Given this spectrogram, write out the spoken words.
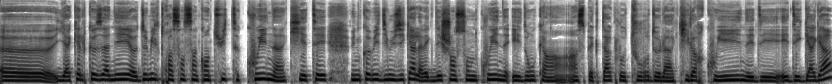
euh, il y a quelques années 2358 euh, Queen, qui était une comédie musicale avec des chansons de Queen et donc un, spectacle autour de la Killer Queen et des, et des Gaga.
